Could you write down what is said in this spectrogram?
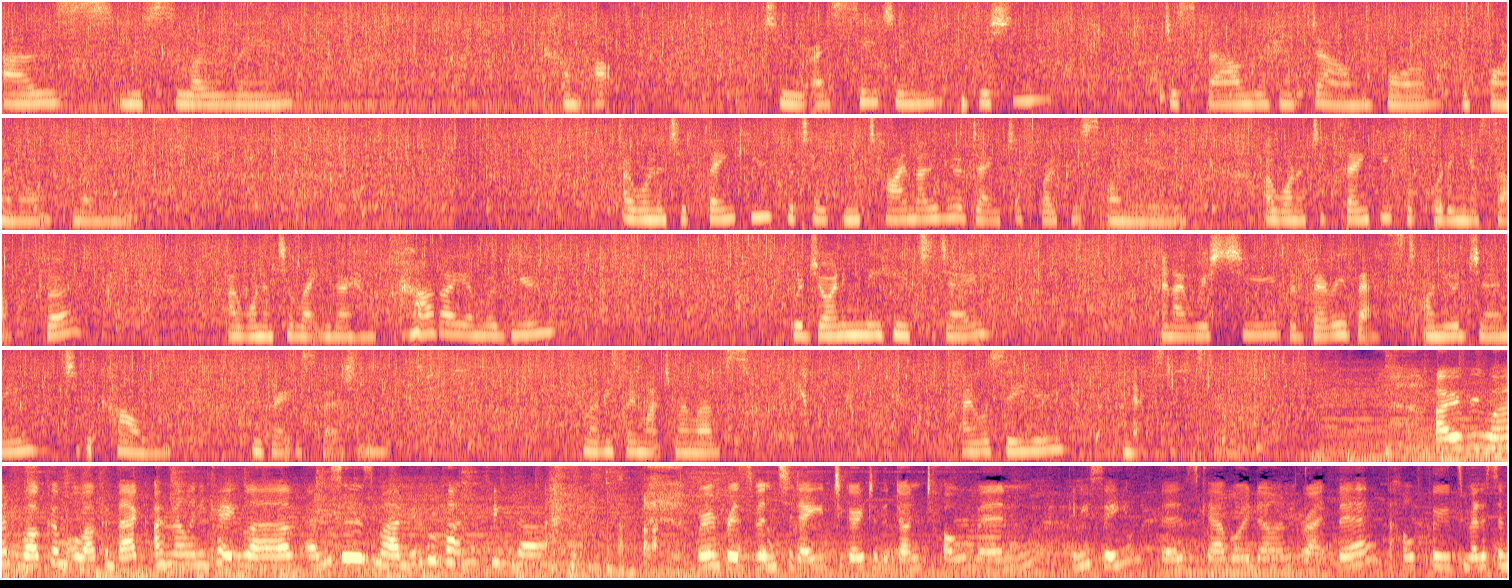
As you slowly come up to a seating position, just bow your head down for the final moments. I wanted to thank you for taking time out of your day to focus on you. I wanted to thank you for putting yourself first I wanted to let you know how proud I am of you for joining me here today. And I wish you the very best on your journey to become your greatest version. Love you so much, my loves. I will see you next episode. Hi everyone, welcome or welcome back. I'm Melanie Kate Love and this is my beautiful partner Peter. We're in Brisbane today to go to the Don Tolman. Can you see him? There's Cowboy Don right there, the Whole Foods Medicine Man.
